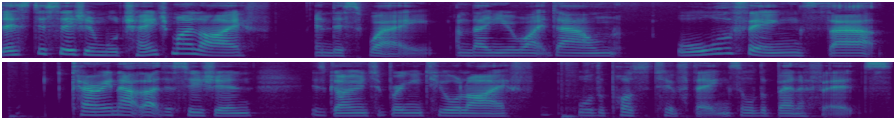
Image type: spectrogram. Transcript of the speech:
this decision will change my life in this way. And then you write down all the things that carrying out that decision is going to bring into your life, all the positive things, all the benefits.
